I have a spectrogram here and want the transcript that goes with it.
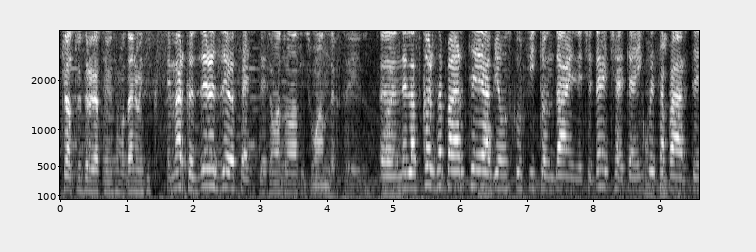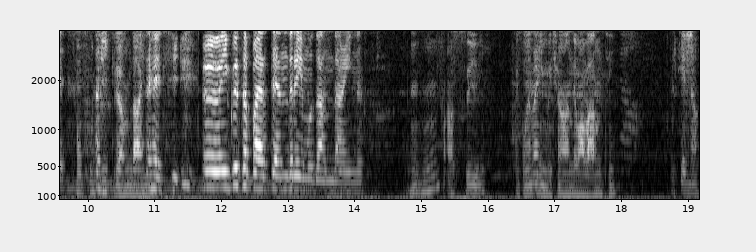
Ciao a tutti ragazzi, noi siamo Dynamitix E Marco007 e siamo tornati su Undertale. Eh. Nella scorsa parte No. abbiamo sconfitto Undyne eccetera eccetera In questa Sconfitto. parte Siamo fuggiti da Undyne. Eh sì Eh, In questa parte andremo da Undyne Mhm, Ah sì? E come mai invece non andiamo avanti? Perché no?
